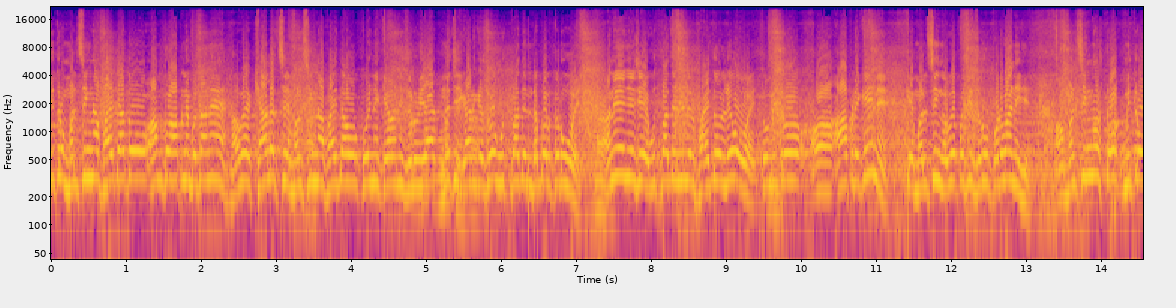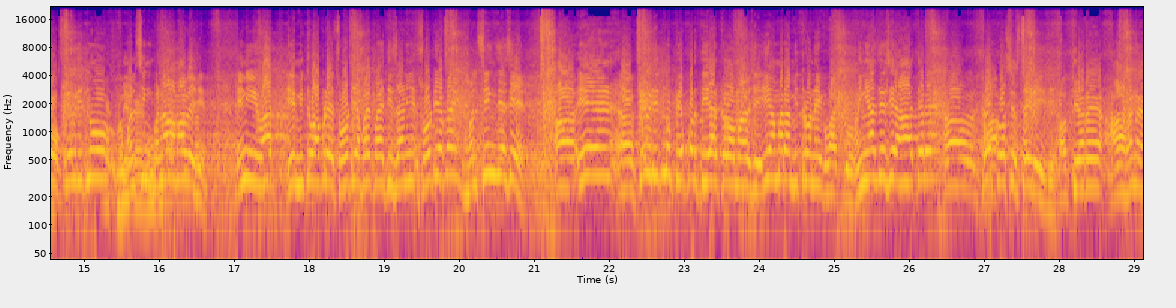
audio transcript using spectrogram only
મિત્રો મલ્સિંગના ફાયદા તો આમ તો આપણે બધાને હવે ખ્યાલ જ છે. મલ્સિંગના ફાયદાઓ કોઈને કહેવાની જરૂરિયાત નથી. કારણ કે જો ઉત્પાદન ડબલ કરવું હોય અને જે છે ઉત્પાદનની અંદર ફાયદો લેવો હોય તો મિત્રો આપણે કહીએ ને કે મલ્સિંગ હવે પછી જરૂર પડવાની છે. મલ્સિંગનો સ્ટોક મિત્રો કેવી રીતનો મલ્સિંગ બનાવવામાં આવે છે? એની વાત એ મિત્રો આપણે સોટિયાભાઈ પાસેથી જાણીએ. સોટિયાભાઈ મલ્સિંગ જે છે એ કેવી રીતનું પેપર તૈયાર કરવામાં આવે છે? એ અમારા મિત્રોને એક વાત કહો. અહીંયા જે છે આ અત્યારે કઈ પ્રોસેસ થઈ રહી છે? અત્યારે આ છે ને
